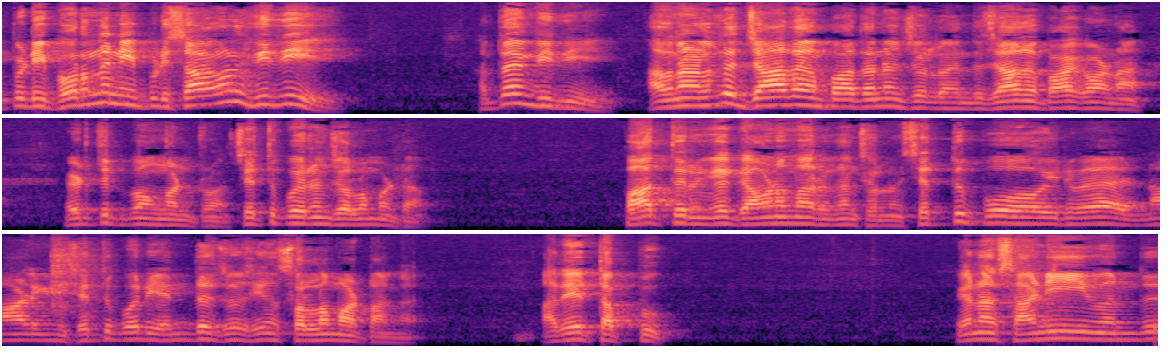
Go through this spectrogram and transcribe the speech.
இப்படி பிறந்த நீ இப்படி சாகணும் விதி. அதான் விதி. அதனால தான் ஜாதகம் பார்த்தேன்னு சொல்லுவேன். இந்த ஜாதகம் பார்க்க வேணாம். எடுத்துகிட்டு போங்கன்றோம் செத்து போயிடும்னு சொல்ல மாட்டான். பார்த்துருங்க கவனமாக இருங்கன்னு சொல்லுவேன் செத்து போயிடுவேன் நாளைக்கு நீ செத்து போய் எந்த ஜோசியும் சொல்ல மாட்டாங்க. அதே தப்பு. ஏன்னா சனி வந்து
